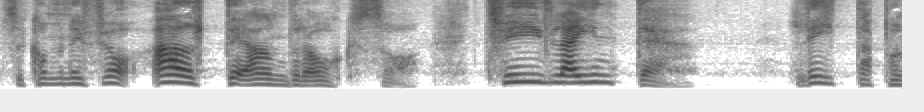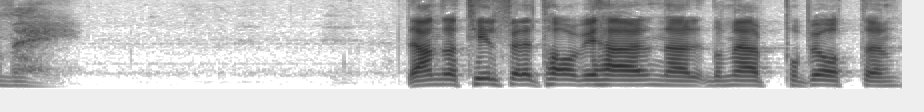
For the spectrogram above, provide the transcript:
så kommer ni få allt det andra också. Tvivla inte, lita på mig. Det andra tillfället har vi här när de är på båten.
